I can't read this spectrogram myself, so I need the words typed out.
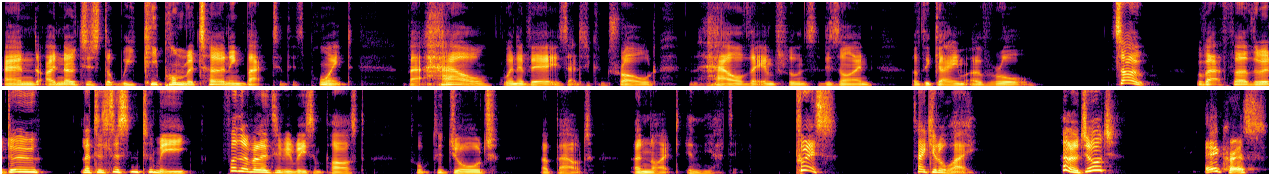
And I noticed that we keep on returning back to this point about how Guinevere is actually controlled and how they influence the design of the game overall. So, without further ado, let us listen to me, for the relatively recent past, talk to George about A Knight in the Attic. Chris, take it away. Hello, George. Hey, Chris.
